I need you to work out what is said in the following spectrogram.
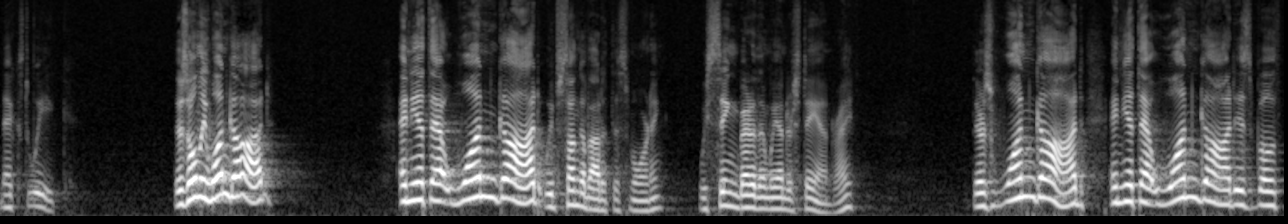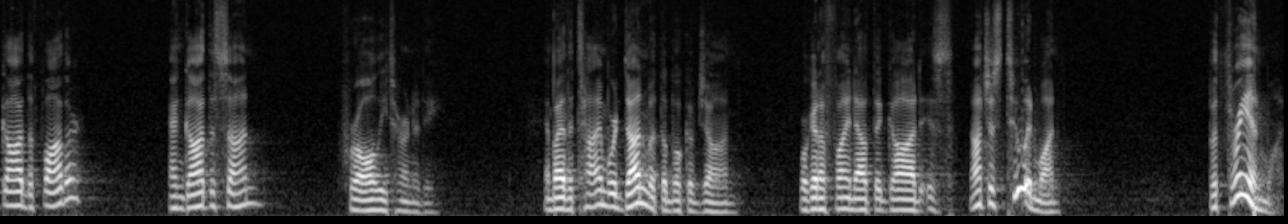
next week. There's only one God. And yet, that one God, we've sung about it this morning. We sing better than we understand, right? There's one God, and yet that one God is both God the Father and God the Son for all eternity. And by the time we're done with the book of John, we're going to find out that God is not just two in one, but three in one.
